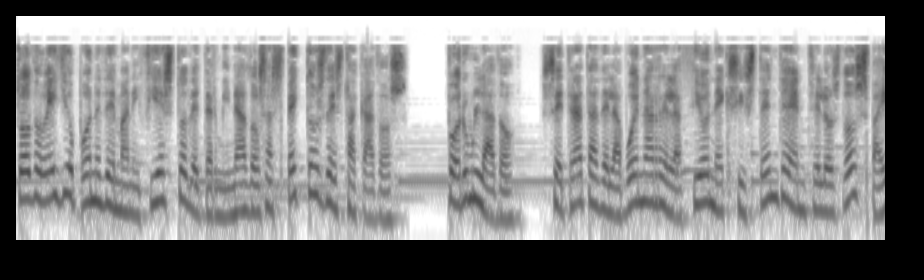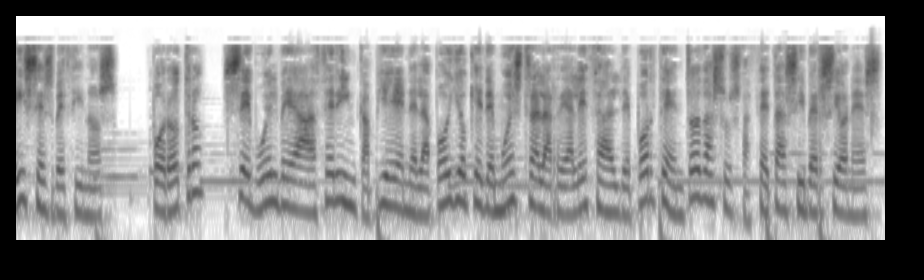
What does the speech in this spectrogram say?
Todo ello pone de manifiesto determinados aspectos destacados. Por un lado, se trata de la buena relación existente entre los dos países vecinos. Por otro, se vuelve a hacer hincapié en el apoyo que demuestra la realeza al deporte en todas sus facetas y versiones,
